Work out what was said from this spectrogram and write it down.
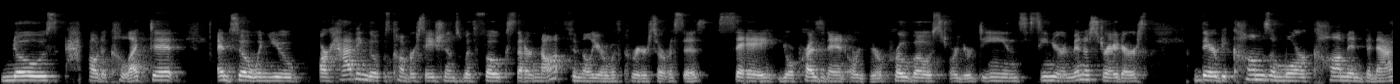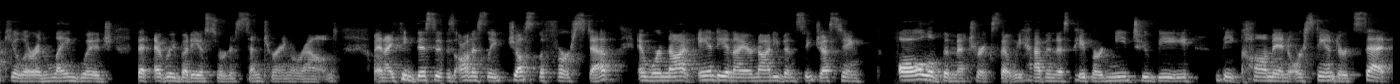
knows how to collect it, and so when you are having those conversations with folks that are not familiar with career services, say your president or your provost or your deans, senior administrators, there becomes a more common vernacular and language that everybody is sort of centering around. And I think this is honestly just the first step. And we're not, Andy and I are not even suggesting all of the metrics that we have in this paper need to be the common or standard set.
